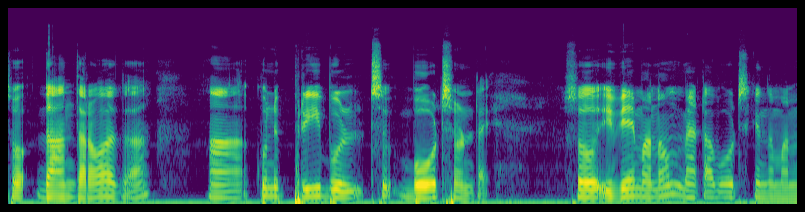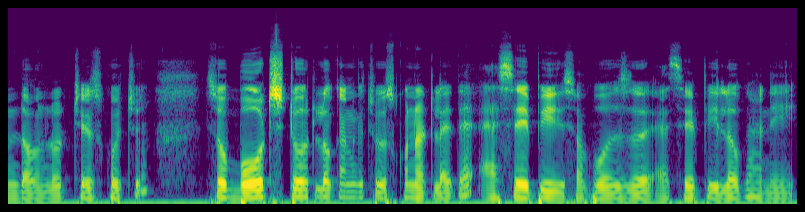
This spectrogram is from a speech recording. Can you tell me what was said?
సో దాని తర్వాత కొన్ని ప్రీ బుల్డ్స్ బోర్డ్స్ ఉంటాయి. సో ఇవే మనం మెటాబోర్డ్స్ కింద మనం డౌన్లోడ్ చేసుకోవచ్చు. సో బోర్డ్ స్టోర్లో కనుక చూసుకున్నట్లయితే ఎస్ఏపి సపోజ్ ఎస్ఏపిలో కానీ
